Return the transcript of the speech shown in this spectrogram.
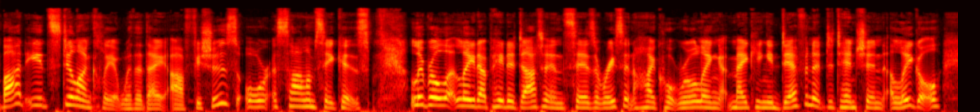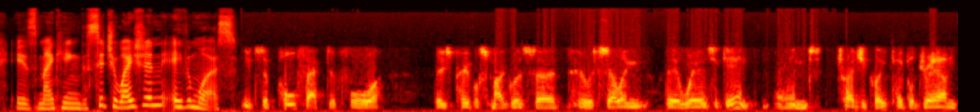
but it's still unclear whether they are fishers or asylum seekers. Liberal leader Peter Dutton says a recent High Court ruling making indefinite detention illegal is making the situation even worse. It's a pull factor for these people smugglers uh, who are selling their wares again. And tragically, people drown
